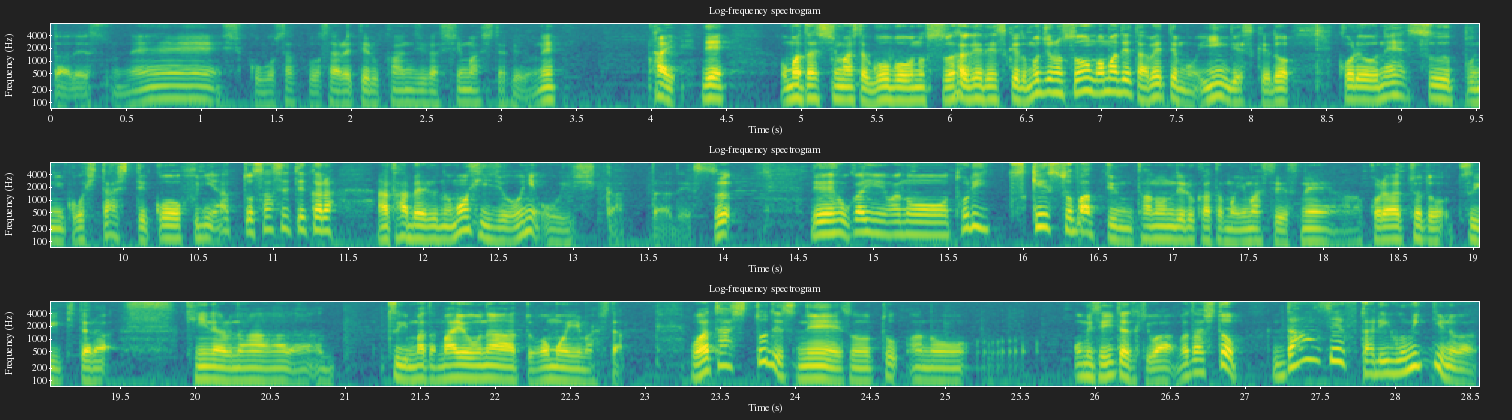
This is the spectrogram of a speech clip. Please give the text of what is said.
たですね。試行錯誤されてる感じがしましたけどね。はい。でお待たせしました。ごぼうの素揚げですけどもちろんそのままで食べてもいいんですけどこれをねスープにこう浸してこうふにゃっとさせてから食べるのも非常に美味しかったです。で他にあの鶏つけそばっていうのを頼んでる方もいましてですね。これはちょっと次来たら気になるな次また迷うなと思いました。私とですねそのとあのお店にいた時は私と男性2人組っていうのが、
